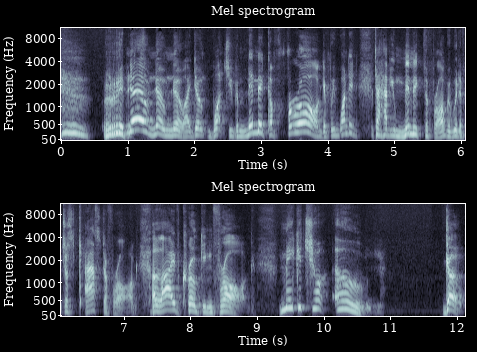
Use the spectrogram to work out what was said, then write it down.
Ribbit. No, no, no. I don't want you to mimic a frog. If we wanted to have you mimic the frog, we would have just cast a frog, a live croaking frog. Make it your own. Go.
